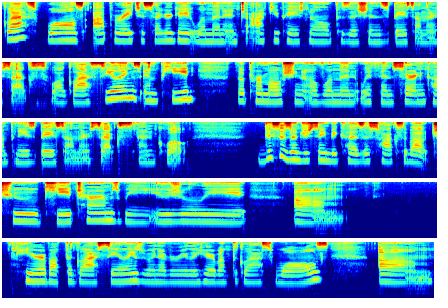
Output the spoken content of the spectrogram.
glass walls operate to segregate women into occupational positions based on their sex, while glass ceilings impede the promotion of women within certain companies based on their sex, end quote. This is interesting because this talks about two key terms. We usually um, hear about the glass ceilings, we never really hear about the glass walls. Um,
